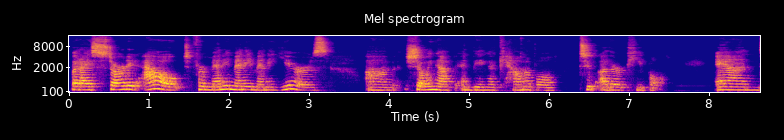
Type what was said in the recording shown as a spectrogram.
But I started out for many, many, many years um, showing up and being accountable to other people. And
